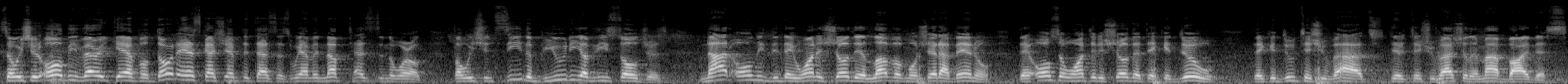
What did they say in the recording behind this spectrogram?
So we should all be very careful. Don't ask Hashem to test us. We have enough tests in the world, but we should see the beauty of these soldiers. Not only did they want to show their love of Moshe Rabbeinu, they also wanted to show that they could do they could do teshuvah, teshuvah shalema by this.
